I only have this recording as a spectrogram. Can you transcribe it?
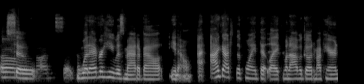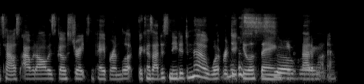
Oh So, God. So whatever he was mad about, you know, I, I got to the point that like when I would go to my parents' house, I would always go straight to the paper and look because I just needed to know what ridiculous thing so he was mad about now.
